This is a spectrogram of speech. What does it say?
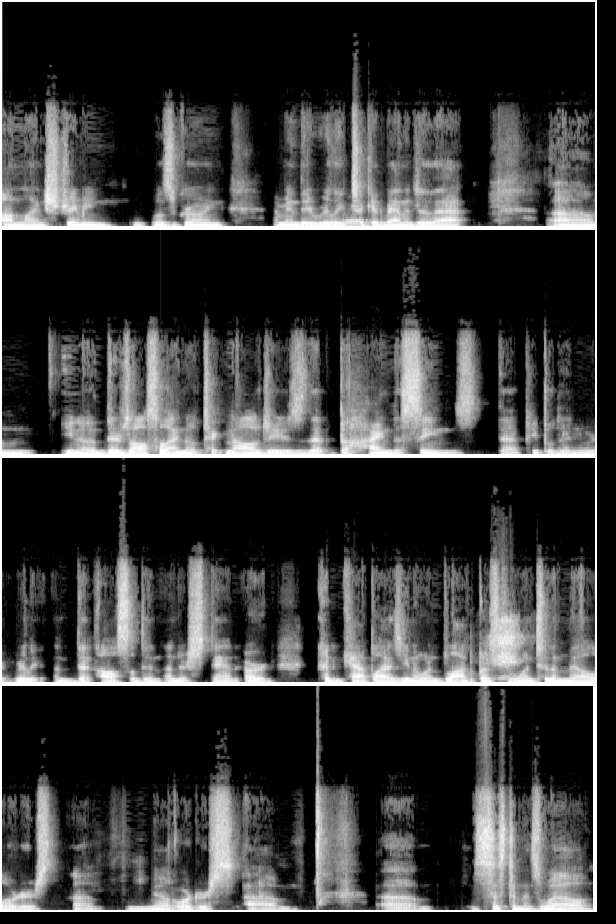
online streaming was growing. I mean, they really right. took advantage of that. Um, you know there's also i know technologies that behind the scenes that people didn't mm-hmm. really that also didn't understand or couldn't capitalize you know when blockbuster went to the mail orders uh, mail orders um, um, system as well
